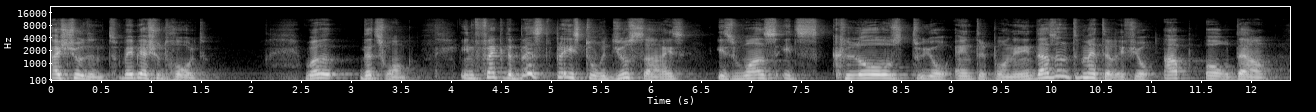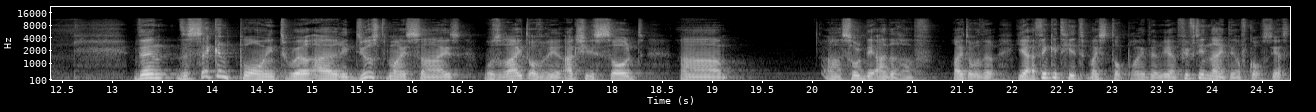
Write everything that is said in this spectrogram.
I shouldn't. Maybe I should hold. Well, that's wrong. In fact, the best place to reduce size is once it's close to your entry point. point and it doesn't matter if you're up or down. Then the second point where I reduced my size was right over here. Actually sold, uh, uh, sold the other half right over there. Yeah, I think it hit my stop right there. Yeah, 1590, of course. Yes,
